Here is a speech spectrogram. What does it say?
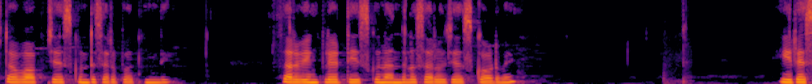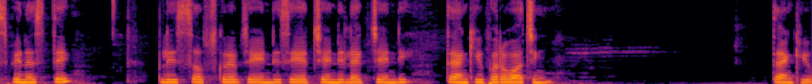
స్టవ్ ఆఫ్ చేసుకుంటే సరిపోతుంది. సర్వింగ్ ప్లేట్ తీసుకుని అందులో సర్వ్ చేసుకోవడమే. ఈ రెసిపీ నచ్చితే ప్లీజ్ సబ్స్క్రైబ్ చేయండి షేర్ చేయండి లైక్ చేయండి. Thank you for watching. Thank you.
